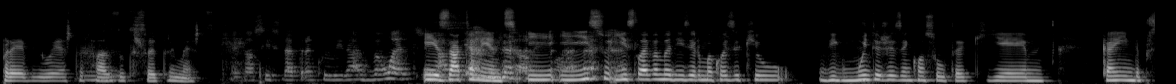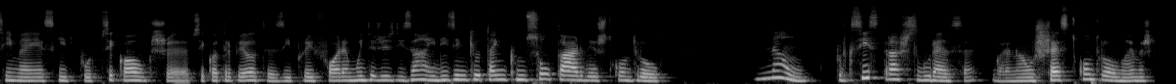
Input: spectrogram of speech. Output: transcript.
prévio a esta fase do uhum. terceiro trimestre. Então, se isso dá tranquilidade, vão antes. Exatamente. e, e, isso, e isso leva-me a dizer uma coisa que eu digo muitas vezes em consulta, que é quem ainda por cima é seguido por psicólogos, eh, psicoterapeutas e por aí fora, muitas vezes diz, ah, e dizem que eu tenho que me soltar deste controle. Não, porque se isso traz segurança, agora não é um excesso de controle, não é? Mas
